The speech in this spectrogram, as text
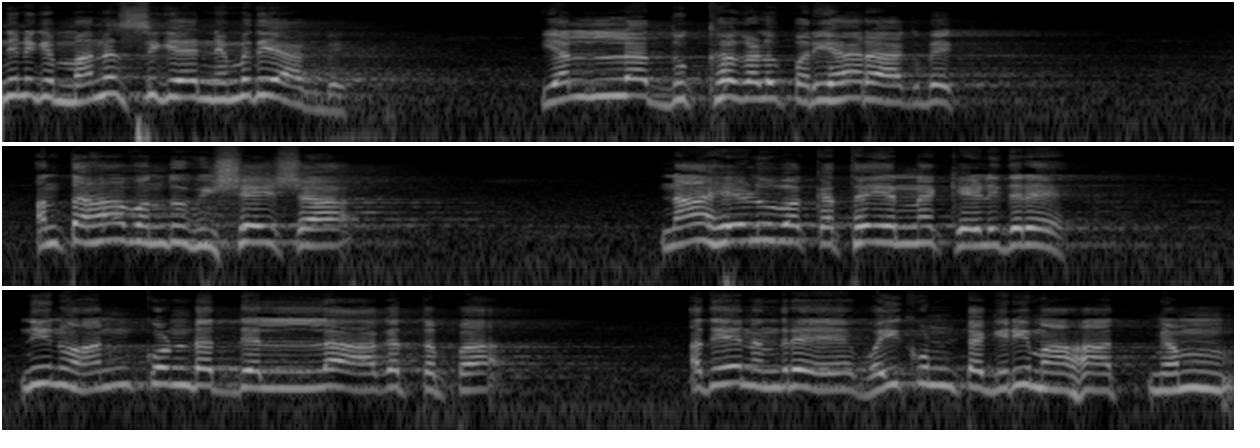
ನಿನಗೆ ಮನಸ್ಸಿಗೆ ನೆಮ್ಮದಿ ಆಗಬೇಕು. ಎಲ್ಲ ದುಃಖಗಳು ಪರಿಹಾರ ಆಗಬೇಕು. ಅಂತಹ ಒಂದು ವಿಶೇಷ ನಾ ಹೇಳುವ ಕಥೆಯನ್ನು ಕೇಳಿದರೆ ನೀನು ಅಂದ್ಕೊಂಡದ್ದೆಲ್ಲ ಆಗತ್ತಪ್ಪ. ಅದೇನೆಂದರೆ ವೈಕುಂಠಗಿರಿ ಮಹಾತ್ಮ್ಯಂ.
